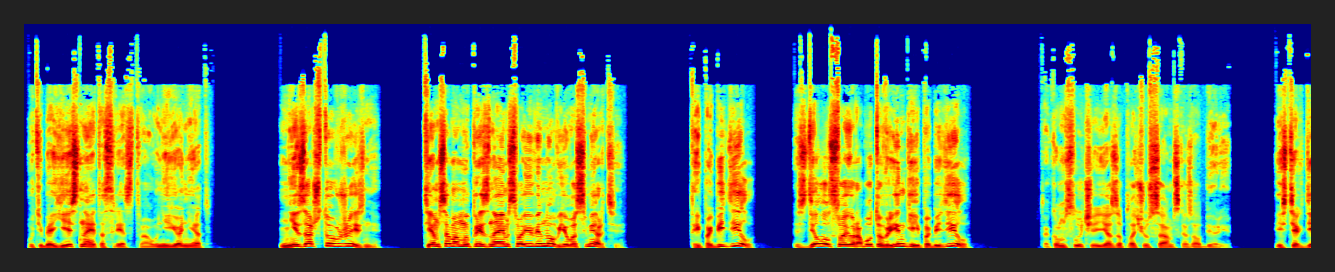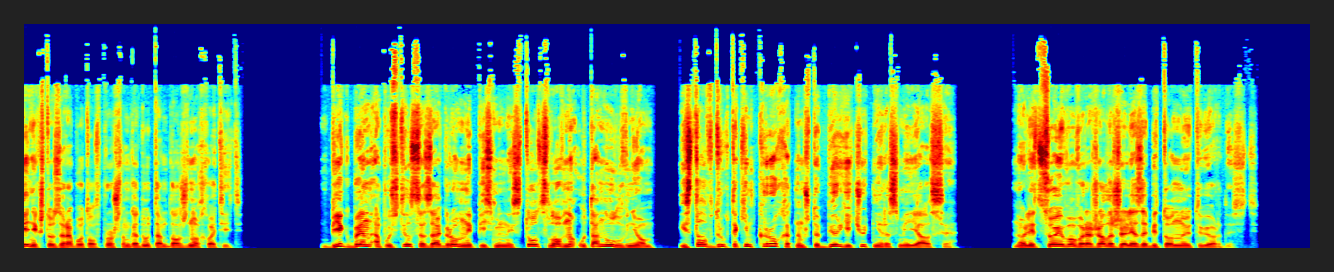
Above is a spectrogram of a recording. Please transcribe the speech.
У тебя есть на это средства, а у нее нет. Ни за что в жизни. Тем самым мы признаем свою вину в его смерти. Ты победил. Сделал свою работу в ринге и победил. В таком случае я заплачу сам, сказал Берри. Из тех денег, что заработал в прошлом году, там должно хватить. Биг Бен опустился за огромный письменный стол, словно утонул в нем, и стал вдруг таким крохотным, что Берье чуть не рассмеялся но лицо его выражало железобетонную твердость.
